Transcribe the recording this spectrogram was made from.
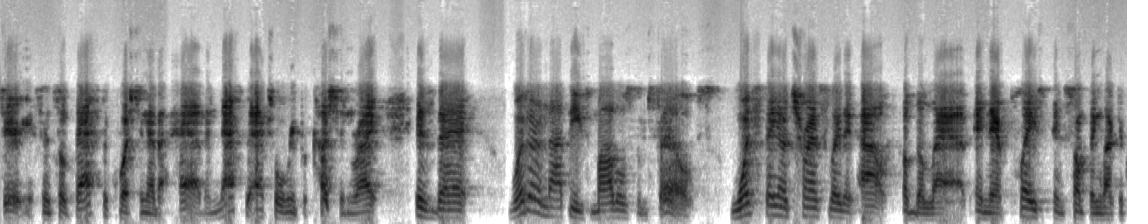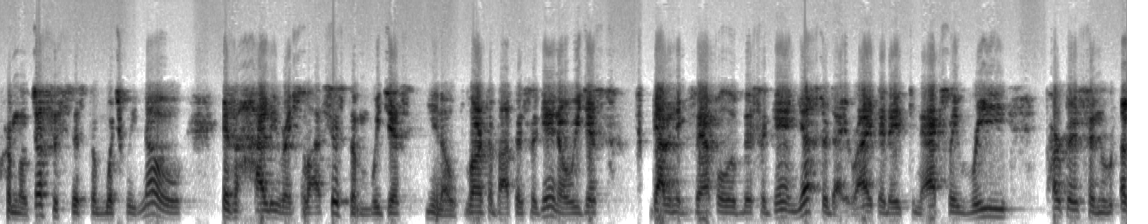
serious. And so that's the question that I have. And that's the actual repercussion, right? Is that whether or not these models themselves, once they are translated out of the lab and they're placed in something like the criminal justice system, which we know is a highly racialized system. We just, you know, learned about this again, or we just got an example of this again yesterday, right? That it can actually re repurpose and uh,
